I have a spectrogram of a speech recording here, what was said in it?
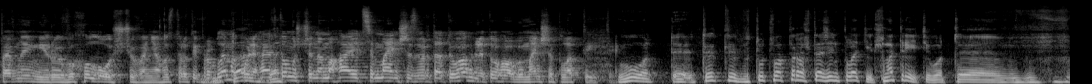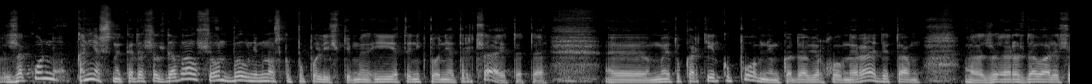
певною мірою вихолощування гостроти проблеми Да, полягає да. в тому, що намагаються менше звертати увагу для того, аби менше платити. Вот, э, т- т- тут вопрос даже не платить. Смотрите, вот э, в- закон, конечно, когда создавался, он был немножко популистским, и это никто не отрицает это. Э, Мы эту картинку помним, когда в Верховной Раде там э, за- раздавались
